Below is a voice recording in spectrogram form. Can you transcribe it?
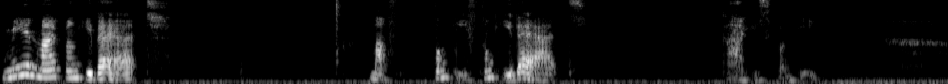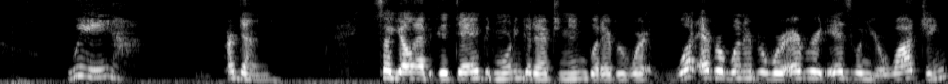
me and my funky bat, my funky, funky bat, God, he's funky. We are done. So y'all have a good day, good morning, good afternoon, whatever, where, whatever, whenever, wherever it is when you're watching.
